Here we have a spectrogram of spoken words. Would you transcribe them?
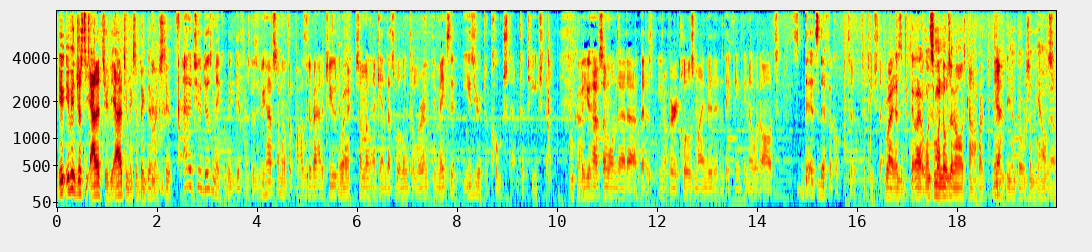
Even just the attitude. The attitude makes a big difference too. attitude does make a big difference because if you have someone with a positive attitude Right. someone again that's willing to learn it makes it easier to coach them to teach them Okay. but you have someone that uh, that is you know very close-minded and they think they know it all it's it's, difficult to, to teach them Right. As if, right, when someone knows it all, it's kind of hard to Yeah. lead them towards something else. Yeah.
